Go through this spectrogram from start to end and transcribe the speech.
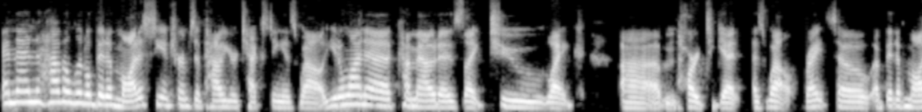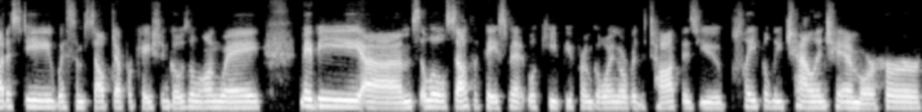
and then have a little bit of modesty in terms of how you're texting as well. You don't want to come out as like too like um, hard to get as well, right? So a bit of modesty with some self-deprecation goes a long way. Maybe um, a little self-effacement will keep you from going over the top as you playfully challenge him or her.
